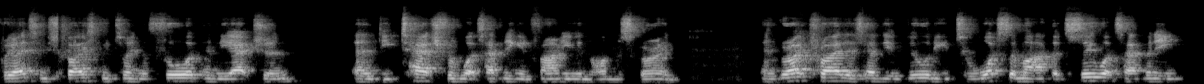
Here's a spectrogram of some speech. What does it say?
create some space between the thought and the action, and detach from what's happening in front of you and on the screen. And great traders have the ability to watch the market, see what's happening,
